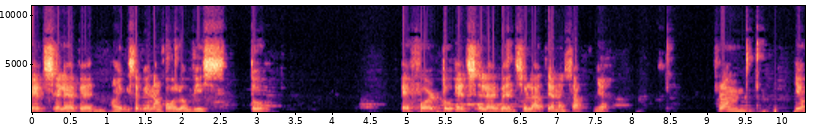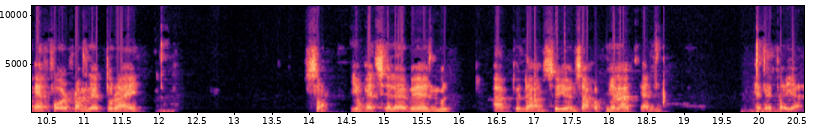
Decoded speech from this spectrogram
H11. Ang ibig sabihin ng column is 2. F4 to H11. So, lahat yan ang sakop niya. From, yung F4 from left to right. So, yung H11 up to down. So, yun, sakop niya lahat yan. Ito, ito, yan.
